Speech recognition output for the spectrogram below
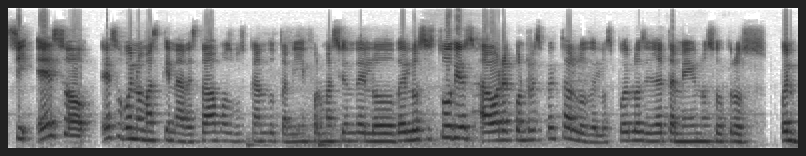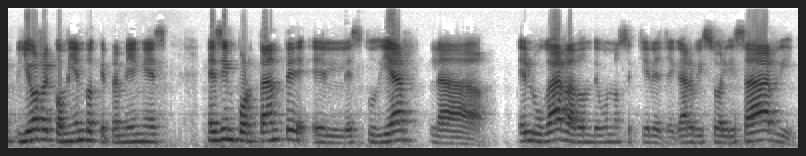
Sí, eso, eso bueno, más que nada, estábamos buscando también información de lo de los estudios. Ahora, con respecto a lo de los pueblos allá, también nosotros, bueno, yo recomiendo que también es, es importante el estudiar la, el lugar a donde uno se quiere llegar, visualizar y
